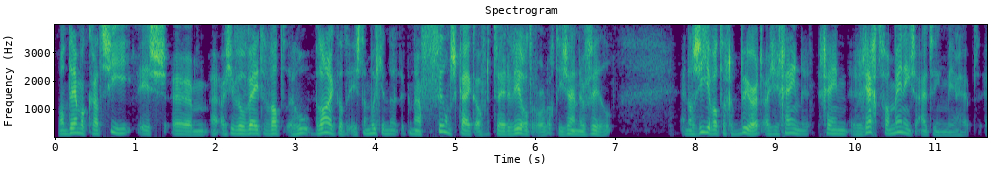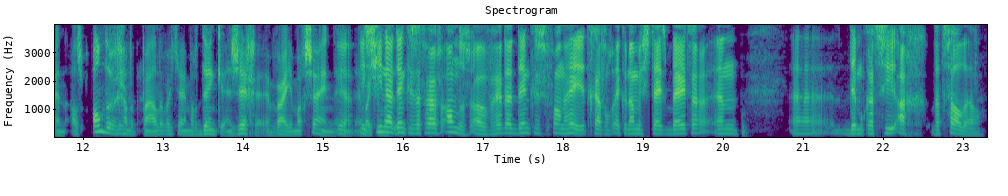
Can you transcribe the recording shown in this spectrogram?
Want democratie is, ehm, als je wil weten wat, hoe belangrijk dat is, dan moet je naar films kijken over de Tweede Wereldoorlog. Die zijn er veel. En dan zie je wat er gebeurt als je geen, geen recht van meningsuiting meer hebt. En als anderen gaan bepalen wat jij mag denken en zeggen en waar je mag zijn. En, Ja. en In China denken ze daar trouwens anders over. Hè? Daar denken ze van, hé, hey, het gaat ons economisch steeds beter. En eh, democratie, ach, dat zal wel.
